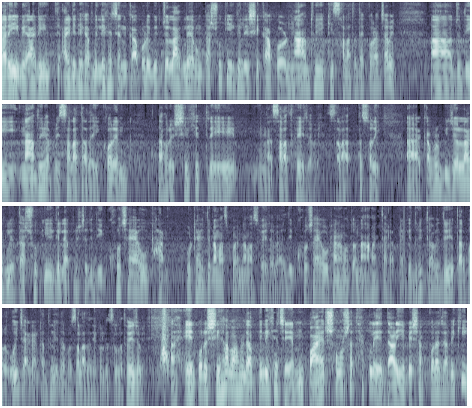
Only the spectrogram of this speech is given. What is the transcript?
কারিব। আইডি আইডি থেকে আপনি লিখেছেন, কাপড়ে বীর্য লাগলে এবং তা শুকিয়ে গেলে সে কাপড় না ধুয়ে কি সালাত আদায় করা যাবে? যদি না ধুয়ে আপনি সালাত আদায় করেন, তাহলে সেক্ষেত্রে সালাত হয়ে যাবে। সালাত সরি কাপড় বিজয় লাগলে তা শুকিয়ে গেলে আপনি সেটা যদি খোঁচায় উঠান, উঠায় যদি নামাজ পড়েন, নামাজ হয়ে যাবে। যদি খোঁচায় উঠানোর মতো না হয়, তাহলে আপনাকে ধুইতে হবে, ধুয়ে তারপরে ওই জায়গাটা ধুয়ে তারপর সালাদ করলে সালাত হয়ে যাবে। এরপরে শিহাব আহমেদ আপনি লিখেছেন, পায়ের সমস্যা থাকলে দাঁড়িয়ে পেশাব করা যাবে কি?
